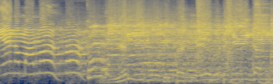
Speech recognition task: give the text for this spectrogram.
ಏನು ಮಾಮ ಎಲ್ಲಿ ನೋಡಿ ತಂದೆ ಹುಡುಗಿ ಎಲ್ಲ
